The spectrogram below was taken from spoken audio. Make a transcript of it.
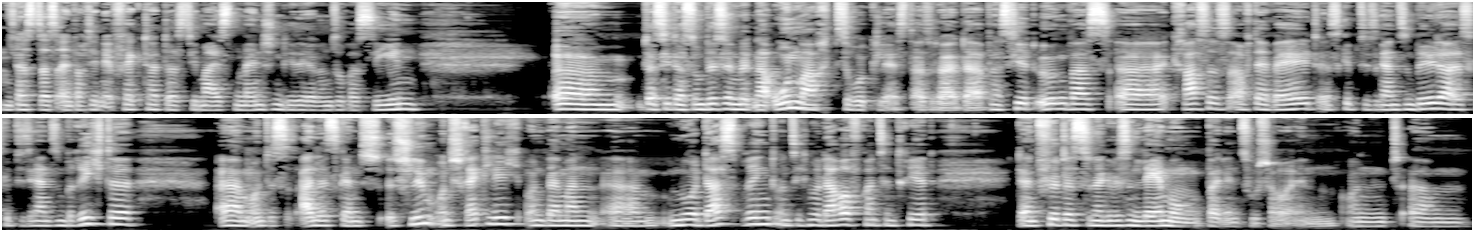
dass das einfach den Effekt hat, dass die meisten Menschen, die ja dann sowas sehen, ähm, dass sie das so ein bisschen mit einer Ohnmacht zurücklässt. Also da, da passiert irgendwas äh, Krasses auf der Welt. Es gibt diese ganzen Bilder, es gibt diese ganzen Berichte ähm, und es ist alles ganz schlimm und schrecklich. Und wenn man ähm, nur das bringt und sich nur darauf konzentriert, dann führt das zu einer gewissen Lähmung bei den ZuschauerInnen. Und ähm,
